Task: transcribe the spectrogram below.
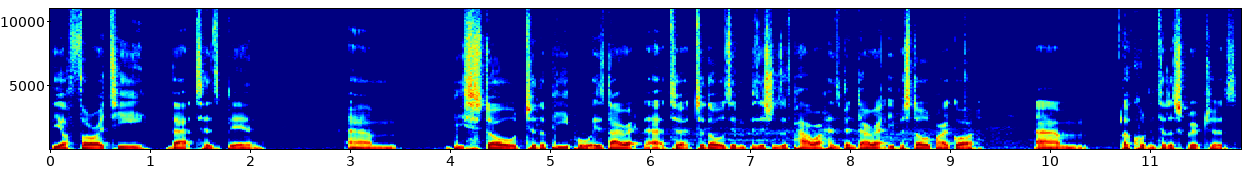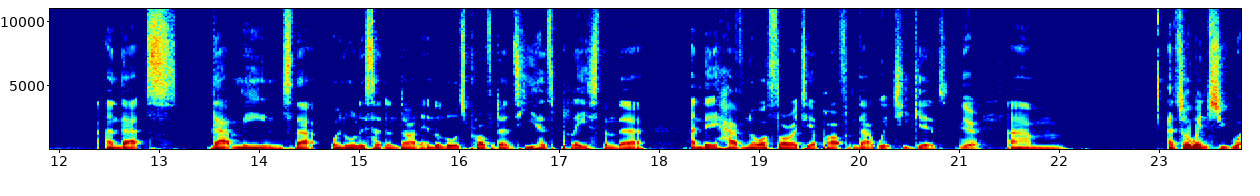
the authority that has been um, bestowed to the people is direct uh, to, to those in positions of power has been directly bestowed by God, um, according to the scriptures, and that's that means that when all is said and done in the Lord's providence, He has placed them there, and they have no authority apart from that which He gives. Yeah. Um, and so once you,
